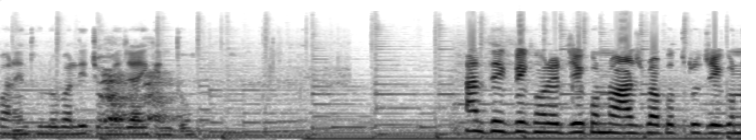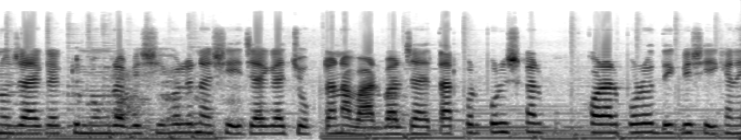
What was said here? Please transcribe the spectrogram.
মানে ধুলোবালি জমে যায় কিন্তু। আর দেখবে ঘরের যে কোনো আসবাবপত্র, যে কোনো জায়গা একটু নোংরা বেশি হলে না সেই জায়গায় চোখটা না বারবার যায়। তারপর পরিষ্কার করার পরেও দেখবে সেইখানে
